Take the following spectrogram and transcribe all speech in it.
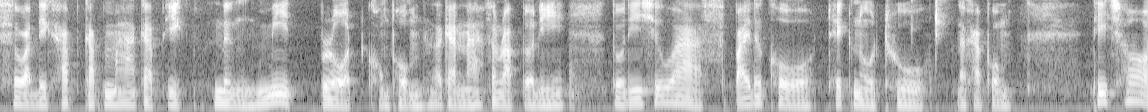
สวัสดีครับ กลับมากับอีกหนึ่งมีดโปรดของผมแล้วกันนะสำหรับตัวนี้ ตัวนี้ชื่อว่า Spyderco Techno 2 นะครับผม ที่ชอบ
